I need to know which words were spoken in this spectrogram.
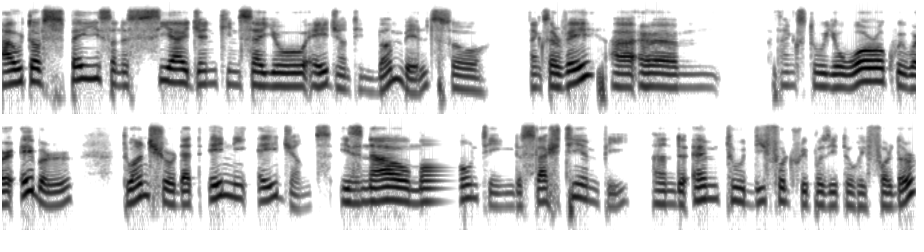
Out of space on a CI Jenkins IO agent in BOM build. So thanks, Hervé. Uh, um, thanks to your work, we were able to ensure that any agent is now mounting the slash TMP and the M2 default repository folder,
